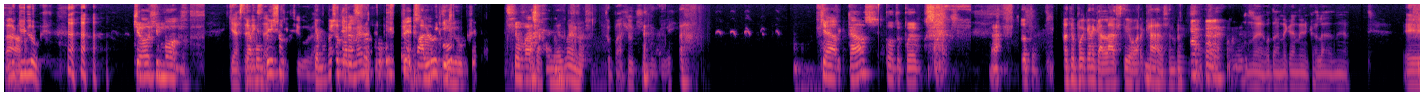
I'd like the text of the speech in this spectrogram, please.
Looky look. Και όχι μόνο. Και Asterix από θα πίσω- έχει σίγουρα. Και από πίσω Και περιμένω ας- το το παλούκι look. Και, βα... Καθανιασμένος. Το παλούκι look λέει. και αρκάς, τότε που έβγαλε. Τότε, τότε που έκανε καλά αστείο ο Αρκάς. ναι, όταν έκανε καλά, ναι. Ε,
